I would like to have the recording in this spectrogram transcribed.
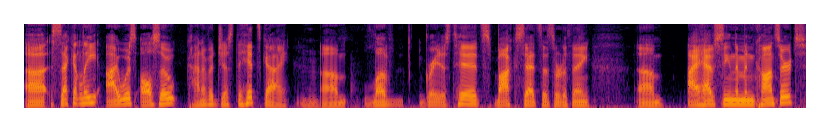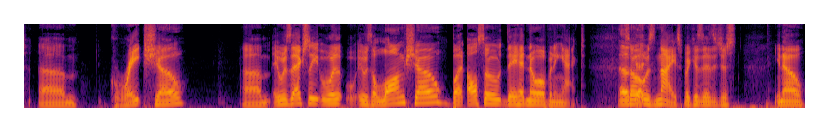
Uh, secondly, I was also kind of a just the hits guy. Um, loved greatest hits, box sets, that sort of thing. Um, I have seen them in concert. Um, great show. Um, it was actually it was, it was a long show, but also they had no opening act, so it was nice because it's just you know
